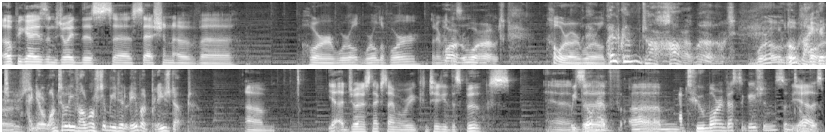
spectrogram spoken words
I hope you guys enjoyed this uh, session of uh, Horror World, World of Horror, whatever this is. world. Horror World. Welcome to Horror World. World You won't of like it, and you'll want to leave almost immediately, but please don't. Um, Yeah, join us next time where we continue the spooks. And, We still uh, have um, two more investigations until Yeah. this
